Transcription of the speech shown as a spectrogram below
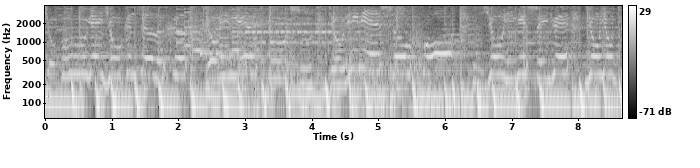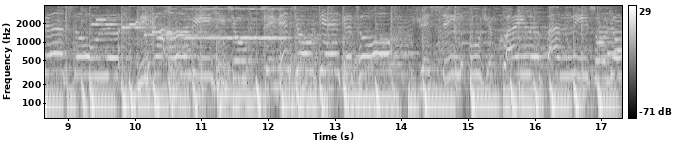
又，不愿，又跟着了河。有一年付出，有一年收获，有一年岁月悠悠的走了。你好，二零一九，见面就点个头，愿幸福，愿快乐伴你左右。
